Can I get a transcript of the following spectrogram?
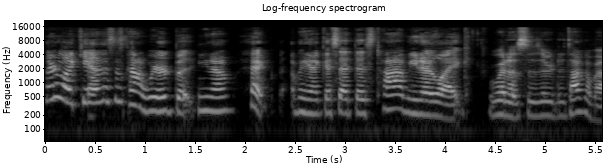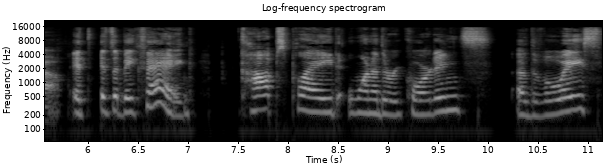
They're like, yeah, this is kind of weird, but you know, heck, I mean, I guess at this time, you know, like What else is there to talk about? it's it's a big thing. Cops played one of the recordings of the voice,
